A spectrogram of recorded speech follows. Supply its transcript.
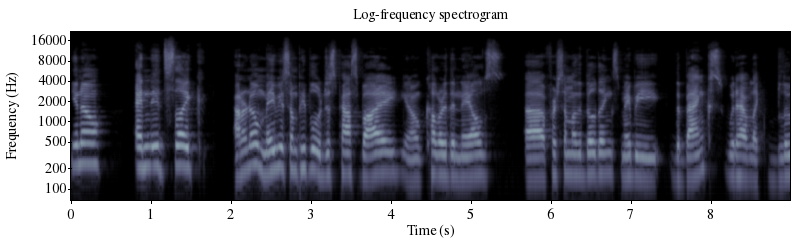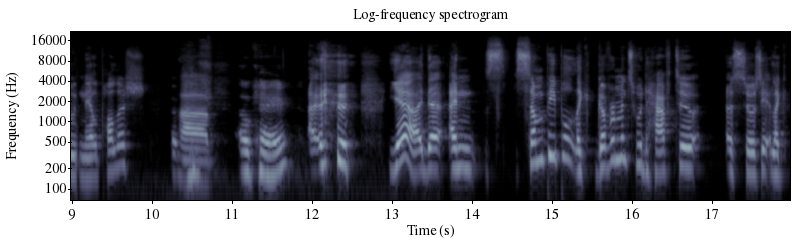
you know? And it's like, I don't know, maybe some people would just pass by, you know, color the nails uh, for some of the buildings. Maybe the banks would have like blue nail polish. Uh, okay. I- yeah, the- and some people, like governments, would have to associate, like,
